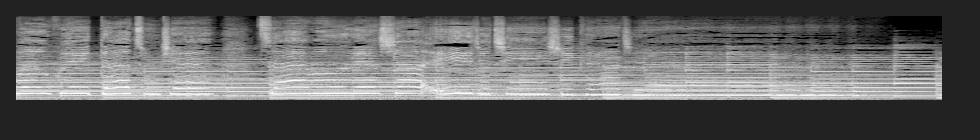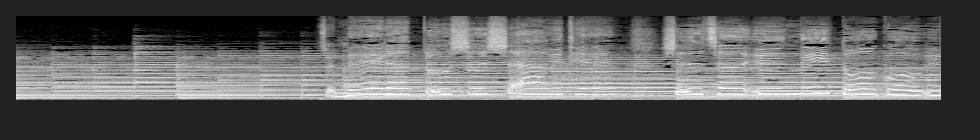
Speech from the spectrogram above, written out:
挽回的从前，在我脸上依旧清晰可见。最美的不是下雨天，是曾与你躲过雨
